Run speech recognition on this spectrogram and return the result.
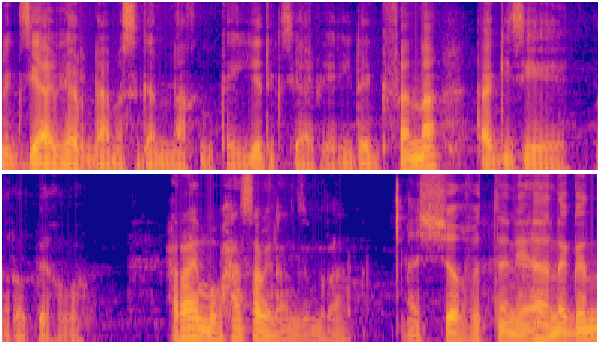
ንእግዚኣብሄር እንዳመስገንና ክንከይድ እግዚኣብሄር ይደግፈና እታ ግዜ ንረቢ ክቦ። ሕራይ እሞ ብሓንሳብ ኢና ንዝምራ። እሺ ክፍትን እየ ኣነ ግን።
